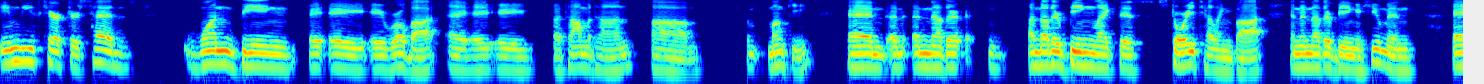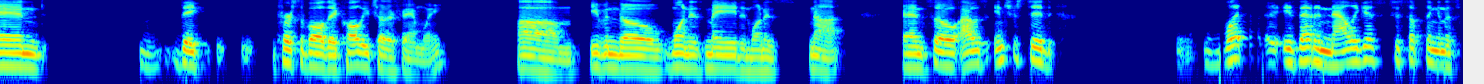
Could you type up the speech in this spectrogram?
in these characters' heads. One being a a, a robot, a, a, a automaton, um, monkey, and an, another another being like this storytelling bot and another being a human and they first of all they call each other family um even though one is made and one is not and so i was interested what is that analogous to something in this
